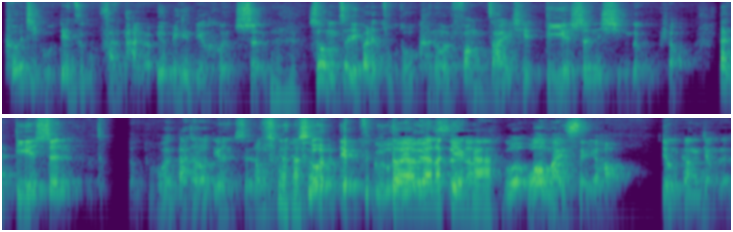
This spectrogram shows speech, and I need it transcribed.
科技股、电子股反弹了，因为毕竟跌很深，嗯，所以我们这礼拜的主轴可能会放在一些跌升型的股票，但跌深，不过大家都跌很深，所有的电子股都跌很深，啊，对啊，不要那跌啊！我我要买谁好？就我们刚刚讲的，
